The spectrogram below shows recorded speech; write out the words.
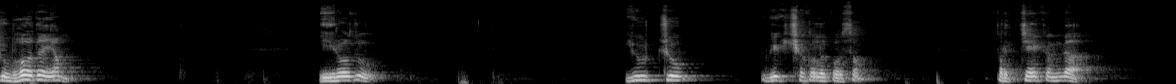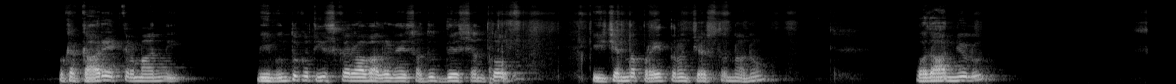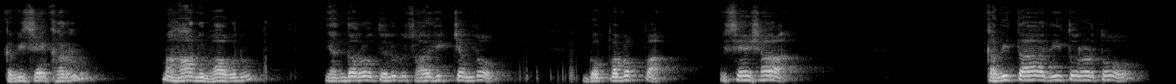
శుభోదయం. ఈరోజు యూట్యూబ్ వీక్షకుల కోసం ప్రత్యేకంగా ఒక కార్యక్రమాన్ని మీ ముందుకు తీసుకురావాలనే సదుద్దేశంతో ఈ చిన్న ప్రయత్నం చేస్తున్నాను. వదాన్యులు కవిశేఖరులు మహానుభావులు ఎందరో తెలుగు సాహిత్యంలో గొప్ప గొప్ప విశేష కవితా రీతులతో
